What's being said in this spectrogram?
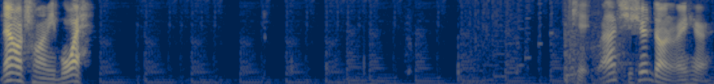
Now try me, boy. Okay, well, actually, should have done it right here.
